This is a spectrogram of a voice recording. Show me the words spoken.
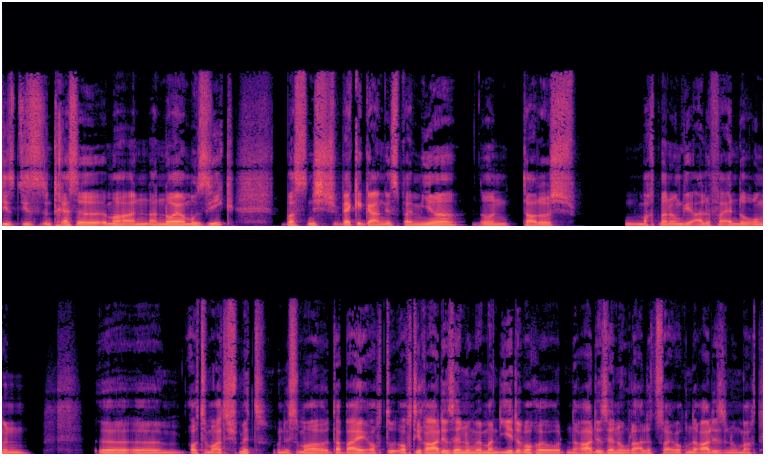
dieses, dieses Interesse immer an, an neuer Musik, was nicht weggegangen ist bei mir. Und dadurch macht man irgendwie alle Veränderungen äh, ähm, automatisch mit und ist immer dabei. Auch, auch die Radiosendung, wenn man jede Woche eine Radiosendung oder alle zwei Wochen eine Radiosendung macht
